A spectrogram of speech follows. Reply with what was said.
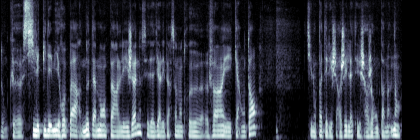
Donc euh, si l'épidémie repart notamment par les jeunes, c'est-à-dire les personnes entre 20 et 40 ans, s'ils n'ont pas téléchargé, ils ne la téléchargeront pas maintenant.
